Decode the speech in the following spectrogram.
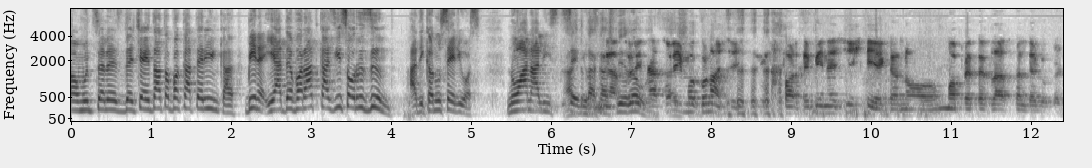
Am înțeles. Deci ai dat-o pe Caterinca. Bine, e adevărat că a zis-o râzând. Adică nu serios. Nu analist Asta serios. dacă aș fi rău. Nea Sorin mă cunoaște foarte bine și știe că nu mă pretez la astfel de lucruri.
